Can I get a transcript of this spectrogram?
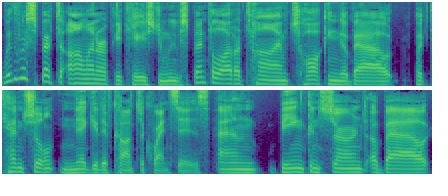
With respect to online reputation, we've spent a lot of time talking about potential negative consequences and being concerned about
